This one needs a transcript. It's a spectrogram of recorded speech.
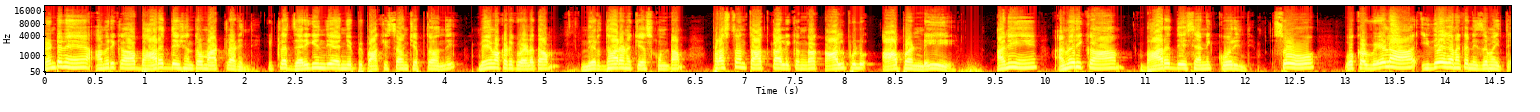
వెంటనే అమెరికా భారతదేశంతో మాట్లాడింది. ఇట్లా జరిగింది అని చెప్పి పాకిస్తాన్ చెప్తోంది. మేము అక్కడికి వెళతాం నిర్ధారణ చేసుకుంటాం ప్రస్తుతం తాత్కాలికంగా కాల్పులు ఆపండి అని అమెరికా భారతదేశాన్ని కోరింది. సో ఒకవేళ ఇదే గనక నిజమైతే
